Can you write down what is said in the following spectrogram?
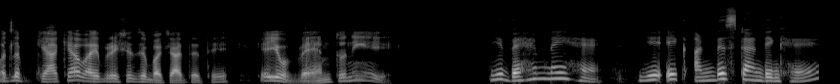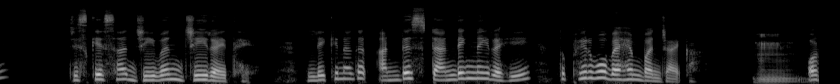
मतलब क्या क्या वाइब्रेशन से बचाते थे क्या ये वहम तो नहीं है ये? ये वहम नहीं है ये एक अंडरस्टैंडिंग है जिसके साथ जीवन जी रहे थे। लेकिन अगर अंडरस्टैंडिंग नहीं रही तो फिर वो वहम बन जाएगा। हम्म, और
